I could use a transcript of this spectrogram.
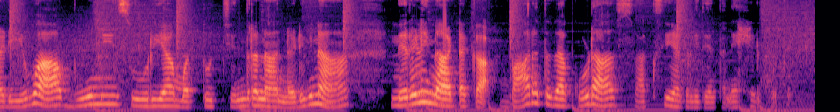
ನಡೆಯುವ ಭೂಮಿ, ಸೂರ್ಯ ಮತ್ತು ಚಂದ್ರನ ನಡುವಿನ ನೆರಳಿ ನಾಟಕ ಭಾರತದ ಕೂಡ ಸಾಕ್ಷಿಯಾಗಲಿದೆ ಅಂತಲೇ ಹೇಳ್ಬೋದು.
